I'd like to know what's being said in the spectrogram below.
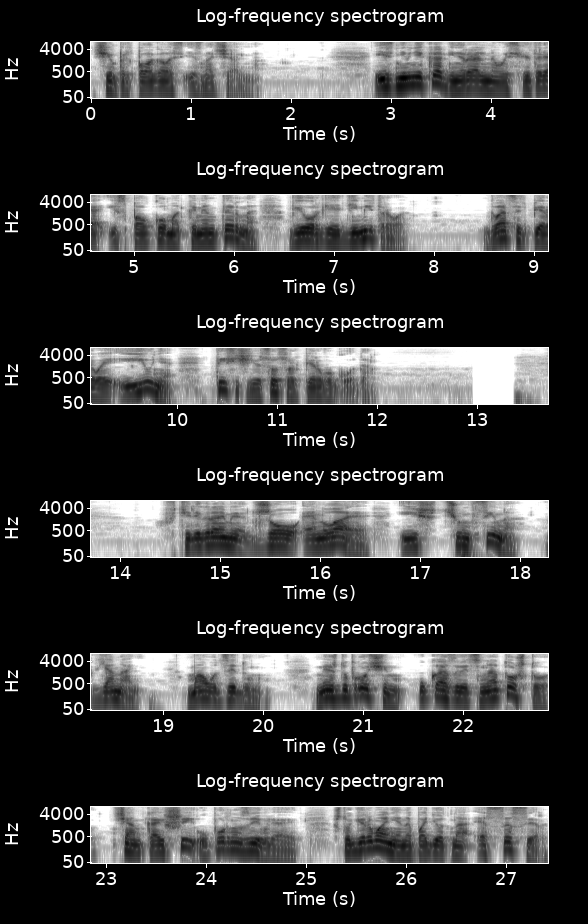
чем предполагалось изначально. Из дневника генерального секретаря исполкома Коминтерна Георгия Димитрова 21 июня 1941 года. В телеграмме Джоу Энлая из Чунцина в Янань Мао Цзэдуну. Между прочим, указывается на то, что Чан Кайши упорно заявляет, что Германия нападет на СССР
